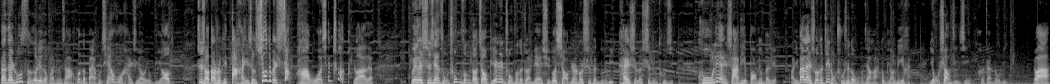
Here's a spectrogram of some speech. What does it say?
但在如此恶劣的环境下，混个百户千户还是要有必要的。至少到时候可以大喊一声：“兄弟们上啊！我先撤了，是吧？”的。为了实现从冲锋到叫别人冲锋的转变，许多小兵都十分努力，开始了士兵突击，苦练杀敌保命本领啊。一般来说呢，这种出身的武将啊，都比较厉害，有上进心和战斗力，是吧？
